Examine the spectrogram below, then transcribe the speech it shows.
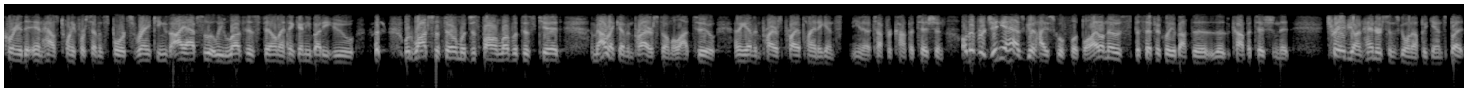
according to the in-house 24/7 Sports rankings. I absolutely love his film. I think anybody who would watch the film would just fall in love with this kid. I mean, I like Evan Pryor's film a lot too. I think Evan Pryor's probably playing against you know tougher competition. Although Virginia has good high school football, I don't know specifically about the the competition that TreVeyon Henderson's going up against. But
